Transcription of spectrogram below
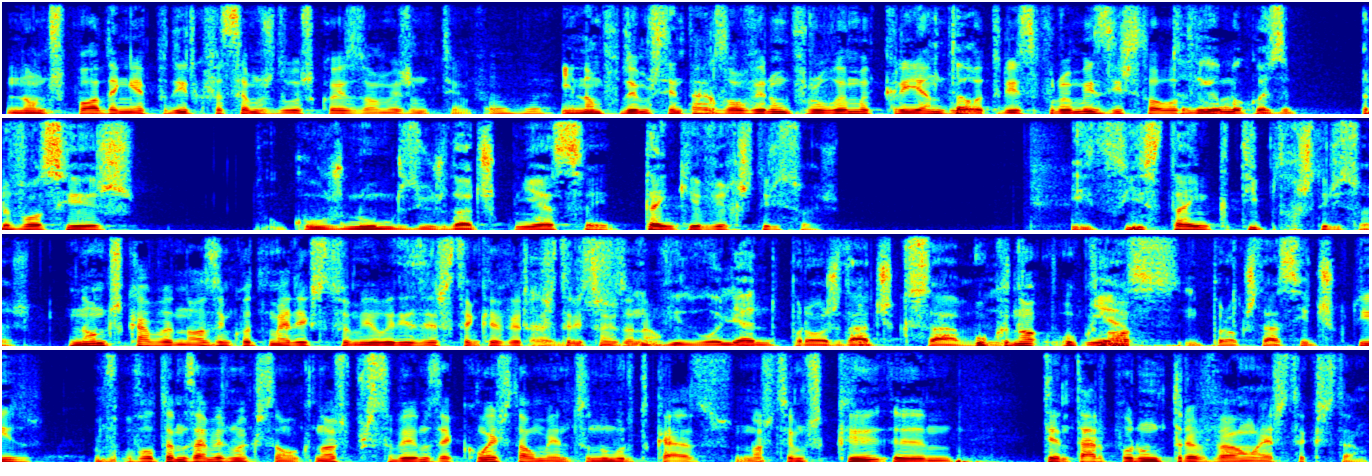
Não nos podem é pedir que façamos duas coisas ao mesmo tempo. Uhum. E não podemos tentar resolver um problema criando então, outro. E esse problema existe ao outro então, diga uma coisa. Para vocês, com os números e os dados que conhecem, tem que haver restrições. E isso tem que tipo de restrições? Não nos cabe a nós, enquanto médicos de família, dizer se tem que haver restrições ou não. Olhando para os dados que sabe, o que no, o que conhece e para o que está a ser discutido, Voltamos à mesma questão. O que nós percebemos é que com este aumento do número de casos, nós temos que um, tentar pôr um travão a esta questão.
